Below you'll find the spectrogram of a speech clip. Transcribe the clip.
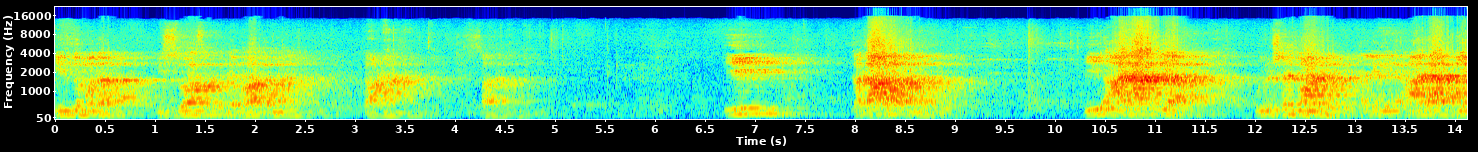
ഹിന്ദുമത വിശ്വാസത്തിന്റെ ഭാഗമായി കാണാൻ സാധിക്കുന്നു. ഈ കഥാപാത്രങ്ങൾ ഈ ആരാധ്യ പുരുഷന്മാരുടെ അല്ലെങ്കിൽ ആരാധ്യ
